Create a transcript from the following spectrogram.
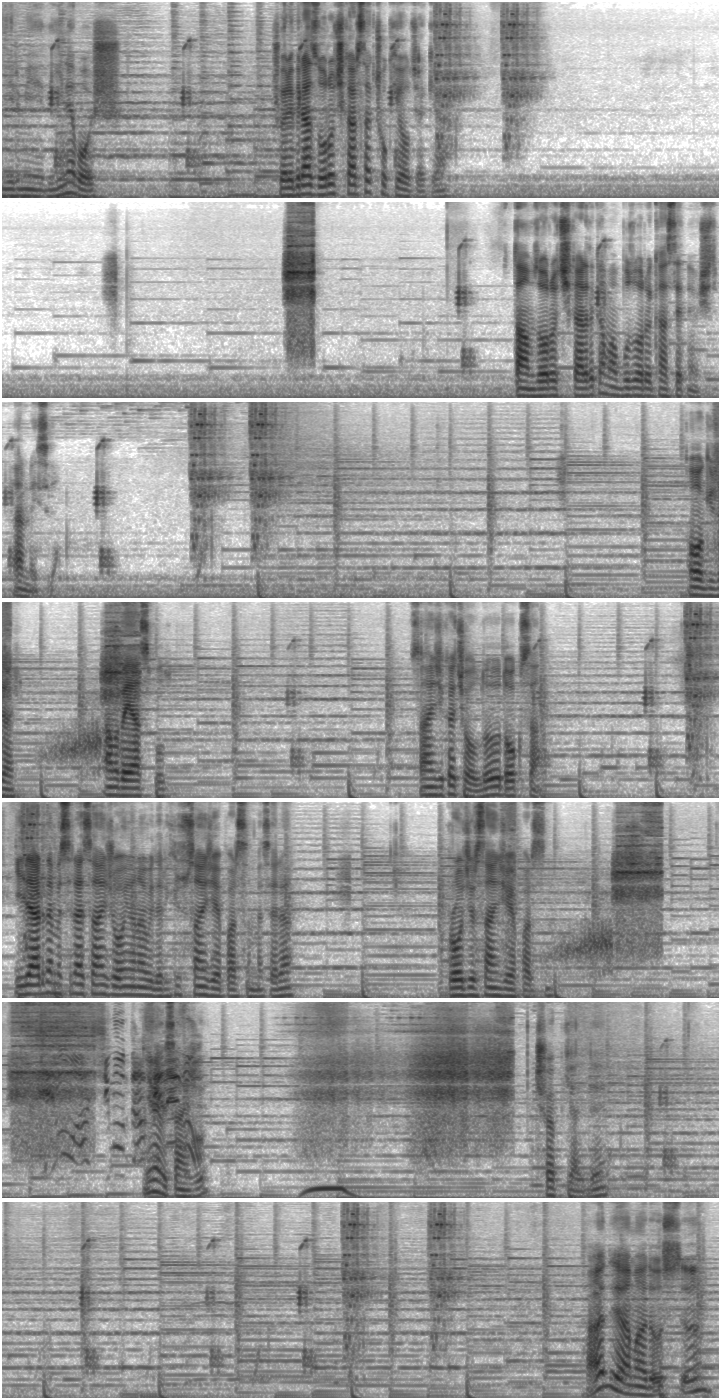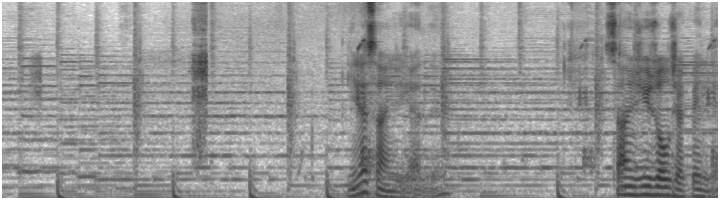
...27. Yine boş. Şöyle biraz Zoro çıkarsak çok iyi olacak ya. Tamam Zoro çıkardık ama bu Zoro'yu kastetmemiştim. Her neyse. O güzel. Ama beyaz bul. Sanji kaç oldu? 90. İleride mesela Sanji oynanabilir. 100 Sanji yaparsın mesela. Roger Sanji yaparsın. Yine bir Sanji. Çöp geldi. Hadi ama dostum. Yine Sanji geldi. Sanji 100 olacak belli.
